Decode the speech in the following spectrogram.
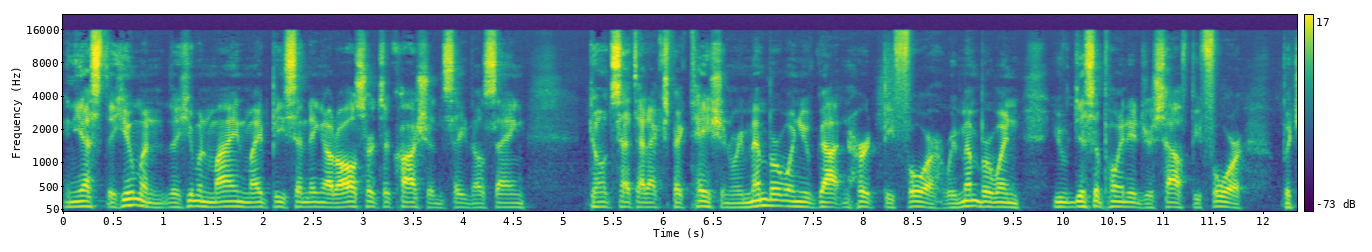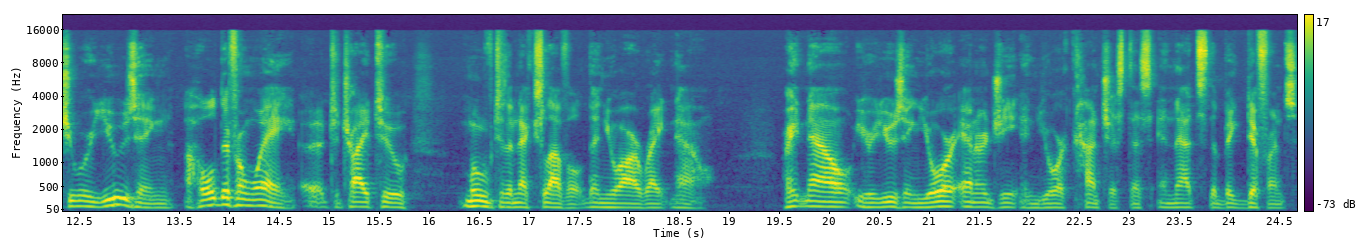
And yes, the human, the human mind might be sending out all sorts of caution signals saying, don't set that expectation. Remember when you've gotten hurt before. Remember when you disappointed yourself before, but you were using a whole different way uh, to try to move to the next level than you are right now. Right now, you're using your energy and your consciousness, and that's the big difference.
